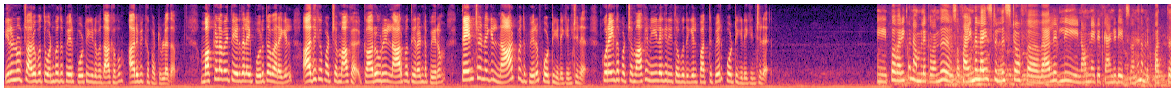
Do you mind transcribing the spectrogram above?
இருநூற்று அறுபத்தி ஒன்பது பேர் போட்டியிடுவதாகவும் அறிவிக்கப்பட்டுள்ளது. மக்களவைத் தேர்தலை பொறுத்தவரையில் அதிகபட்சமாக கரூரில் நாற்பத்தி இரண்டு பேரும் தென் சென்னையில் நாற்பது பேரும் போட்டியிடுகின்றனர். குறைந்தபட்சமாக நீலகிரி தொகுதியில் பத்து பேர் போட்டியிடுகின்றனர். இப்போ வரைக்கும் நம்மளுக்கு வந்து so finalised list of validly nominated candidates வந்து நம்மளுக்கு பத்து.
